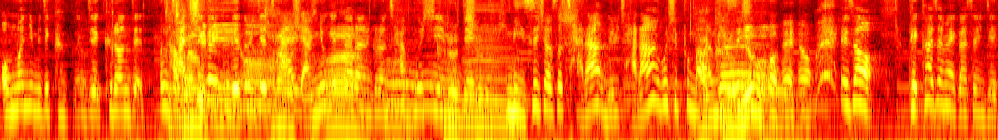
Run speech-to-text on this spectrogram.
어머님이 이제 그 이제 그런 자식을 그래도 이제 어, 잘 양육했다라는. 그런 자부심 이 그렇죠, 이제 그렇죠. 있으셔서 자랑 늘 자랑 하고 싶은 아, 마음이 그럼요. 있으신 거예요. 그래서 백화점에 가서 이제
